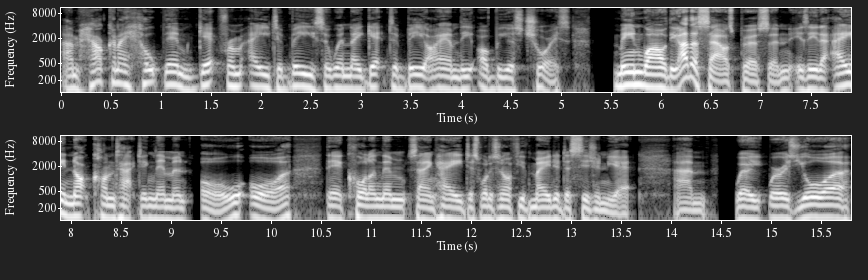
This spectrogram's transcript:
Um, how can I help them get from A to B so when they get to B, I am the obvious choice? Meanwhile, the other salesperson is either A, not contacting them at all, or they're calling them saying, hey, just wanted to know if you've made a decision yet. Um, whereas you're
